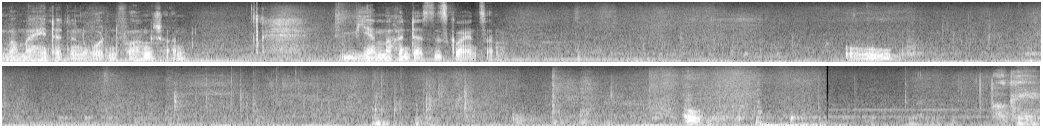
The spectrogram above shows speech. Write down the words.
Immer mal hinter den roten Vorhang schauen? Wir machen das jetzt gemeinsam. Oh. Oh. Okay.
